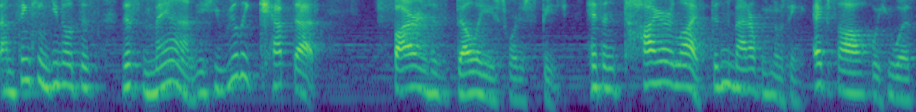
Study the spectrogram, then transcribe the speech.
I'm thinking, you know, this this man, he really kept that fire in his belly, so to speak his entire life. Didn't matter when he was in exile, when he was,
